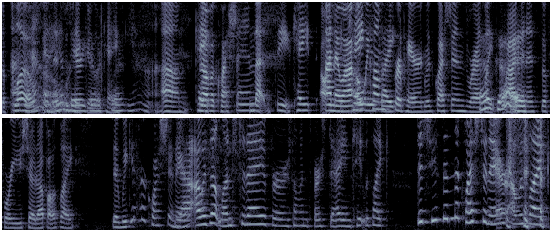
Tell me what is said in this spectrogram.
the flow in this I particular good case. Yeah. Um, Do Kate, you have a question? that see, Kate. I know, I Kate always, comes like- prepared with questions, whereas Oh, like five minutes before you showed up, I was like, "Did we get her questionnaire?" yeah, I was at lunch today for someone's first day, and Kate was like, "Did she send the questionnaire?" I was like,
